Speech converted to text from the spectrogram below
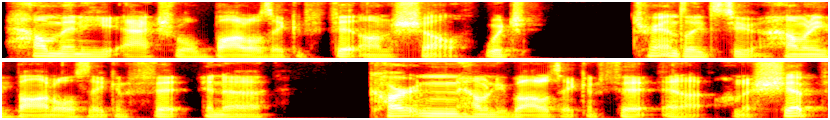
how many actual bottles they could fit on a shelf, which translates to how many bottles they can fit in a carton, how many bottles they can fit a, on a ship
